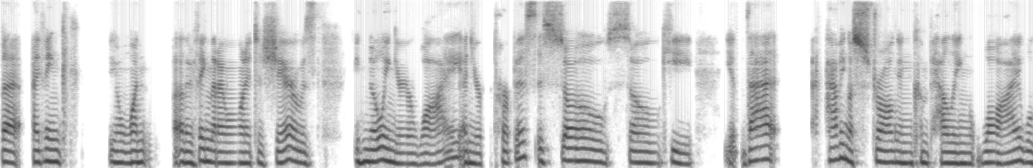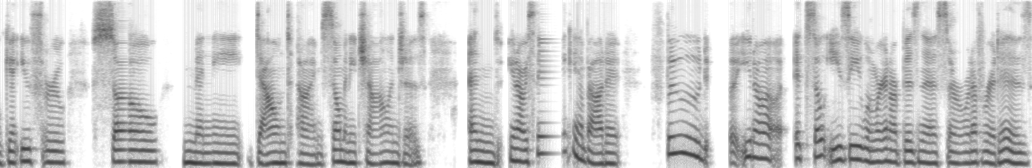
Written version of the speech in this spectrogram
But I think, you know, one other thing that I wanted to share was knowing your why and your purpose is so so key. That having a strong and compelling why will get you through so many downtimes so many challenges. And you know i was thinking about it food uh, you know it's so easy when we're in our business or whatever it is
